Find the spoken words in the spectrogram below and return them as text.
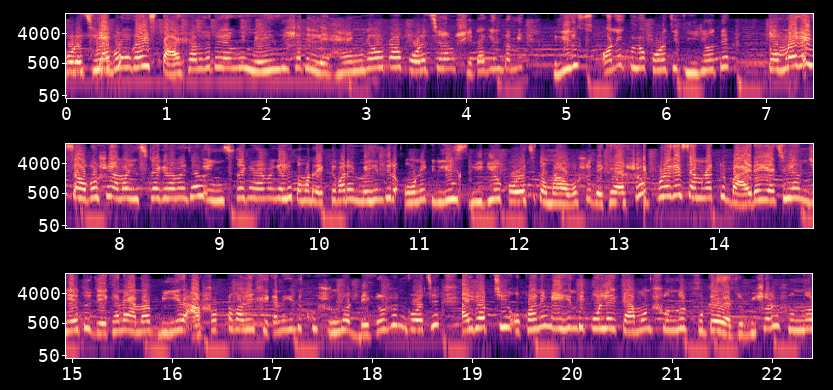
পরেছি এবং গাইস তার সাথে সাথে আমি মেহেন্দির সাথে লেহেঙ্গাওটাও পরেছিলাম। সেটা কিন্তু আমি রিলস অনেকগুলো করেছি ভিডিওতে। তোমরা গাইস অবশ্যই আমার ইনস্টাগ্রামে যাও। ইনস্টাগ্রামে গেলে তোমরা দেখতে পারে মেহেন্দির অনেক রিলস ভিডিও করেছি। তোমরা অবশ্যই দেখে আসো। এরপরে গেছি আমরা একটু বাইরে গেছিলাম। যেহেতু যেখানে আমার বিয়ের আসরটা হবে সেখানে কিন্তু খুব সুন্দর ডেকোরেশন করেছে। তাই ভাবছি ওখানে মেহেন্দি পড়লে কেমন সুন্দর ফুটে গেছে ভীষণ সুন্দর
